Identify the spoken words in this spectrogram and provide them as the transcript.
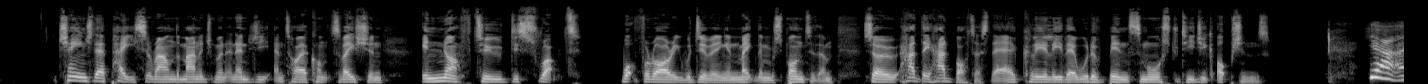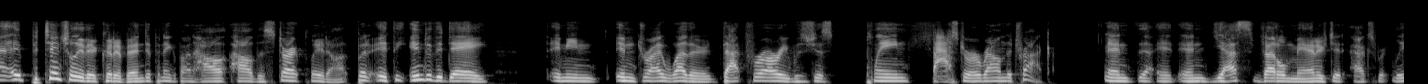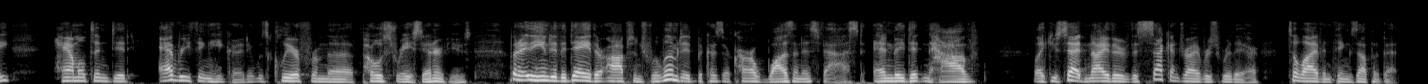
change their pace around the management and energy and tire conservation enough to disrupt what Ferrari were doing and make them respond to them. So had they had Bottas there, clearly there would have been some more strategic options. Yeah, potentially there could have been, depending upon how how the start played out. But at the end of the day, I mean, in dry weather, that Ferrari was just plain faster around the track, and and yes, Vettel managed it expertly. Hamilton did everything he could. It was clear from the post race interviews. But at the end of the day, their options were limited because their car wasn't as fast, and they didn't have, like you said, neither of the second drivers were there to liven things up a bit.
